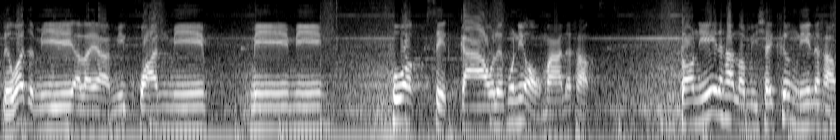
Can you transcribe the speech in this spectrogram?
หรือว่าจะมีอะไรอะมีควันมีมีมีพวกเศษกาวอะไรพวกนี้ออกมานะครับ ตอนนี้นะครับเรามีใช้เครื่องนี้นะครับ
